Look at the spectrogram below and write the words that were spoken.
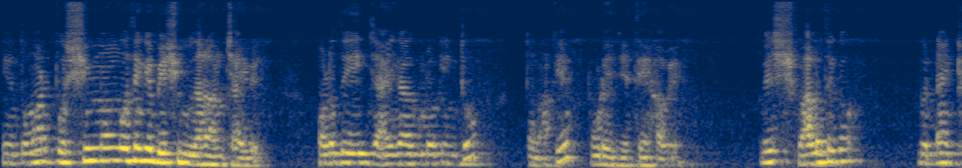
কিন্তু তোমার পশ্চিমবঙ্গ থেকে বেশি উদাহরণ চাইবে। ফলত এই জায়গাগুলো কিন্তু তোমাকে পড়ে যেতে হবে। বেশ, ভালো থেকো। গুড নাইট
